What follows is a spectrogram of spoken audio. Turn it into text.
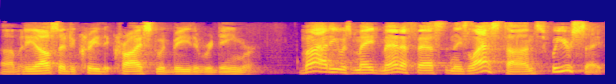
Uh, but he also decreed that Christ would be the Redeemer. But he was made manifest in these last times for your sake.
